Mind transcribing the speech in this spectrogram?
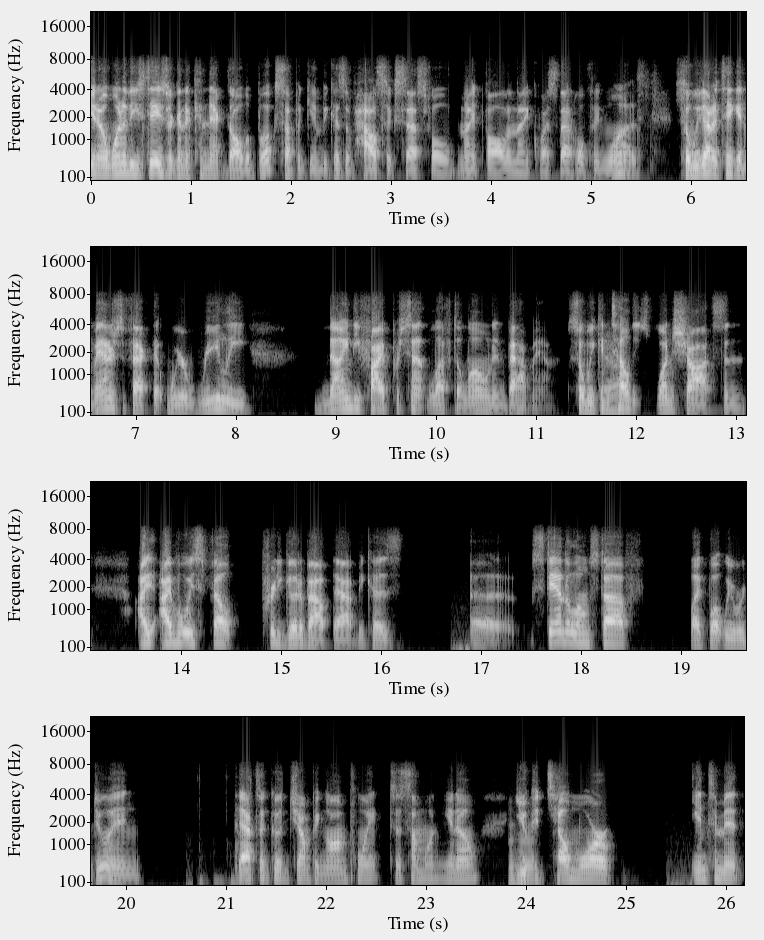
you know, one of these days they're going to connect all the books up again because of how successful Knightfall and KnightQuest that whole thing was. So we got to take advantage of the fact that we're really 95% left alone in Batman. So we can Yeah. tell these one shots and I I've always felt pretty good about that because uh standalone stuff like what we were doing that's a good jumping on point to someone, you know. You Mhm. could tell more intimate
